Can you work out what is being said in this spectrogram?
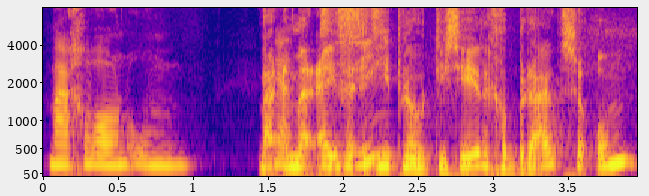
maar gewoon om Maar, Ja, maar even, het hypnotiseren gebruikt ze om...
